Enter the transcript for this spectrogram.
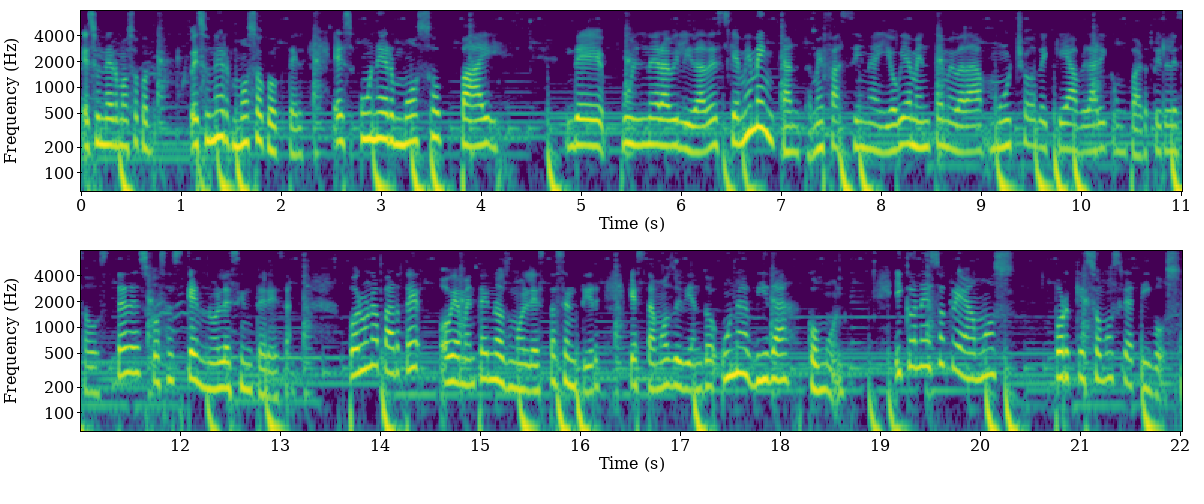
es un hermoso, es un hermoso cóctel. Es un hermoso pie de vulnerabilidades que a mí me encanta, me fascina y obviamente me va a dar mucho de qué hablar y compartirles a ustedes cosas que no les interesan. Por una parte, obviamente nos molesta sentir que estamos viviendo una vida común y con eso creamos porque somos creativos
